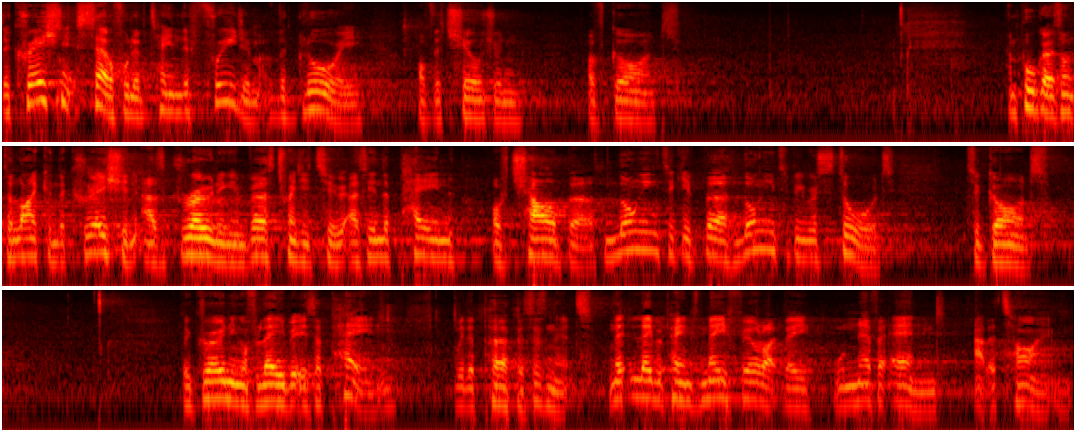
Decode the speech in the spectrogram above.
The creation itself will obtain the freedom of the glory of the children of God. And Paul goes on to liken the creation as groaning in verse 22 as in the pain of childbirth, longing to give birth, longing to be restored to God. The groaning of labour is a pain with a purpose, isn't it? Labour pains may feel like they will never end at the time.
